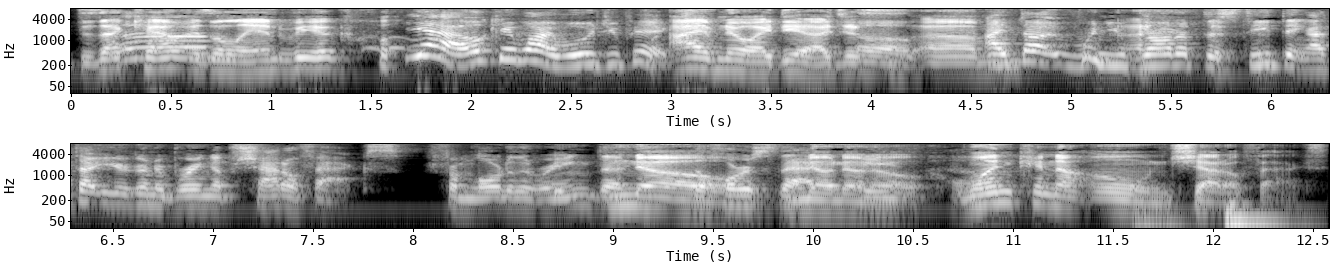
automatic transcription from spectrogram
Does that count as a Um, land vehicle? yeah. Okay, why? What would you pick? I have no idea. I just Oh. um, I thought when you brought up the steed thing, I thought you were going to bring up Shadowfax from Lord of the Ring. The, no, the horse that no, no, he- no. One cannot own Shadowfax.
